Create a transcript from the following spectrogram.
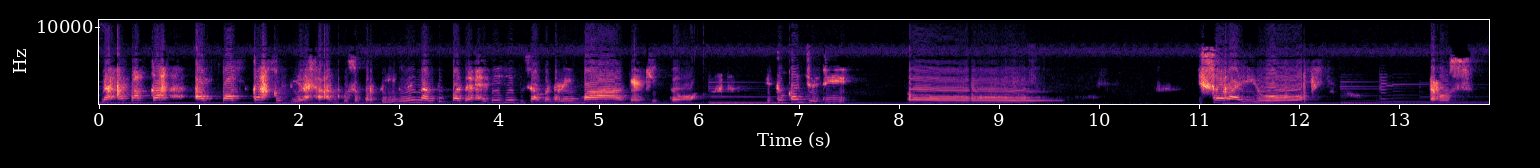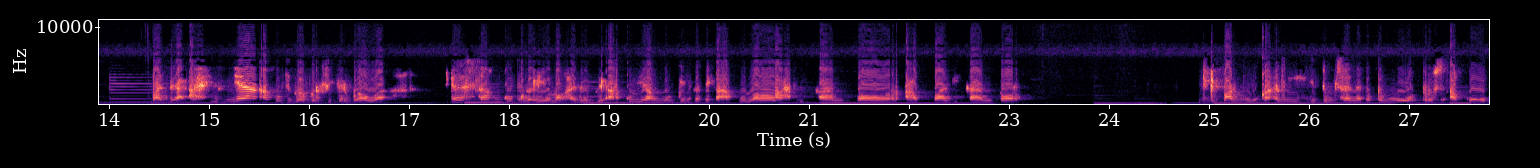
Nah apakah apakah kebiasaanku seperti ini nanti pada akhirnya dia bisa menerima? Kayak gitu. Itu kan jadi eh bisa rayo terus pada akhirnya aku juga berpikir bahwa dia sanggup nggak ya menghadapi aku yang mungkin ketika aku lelah di kantor apa di kantor di depan muka nih gitu misalnya ketemu terus aku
